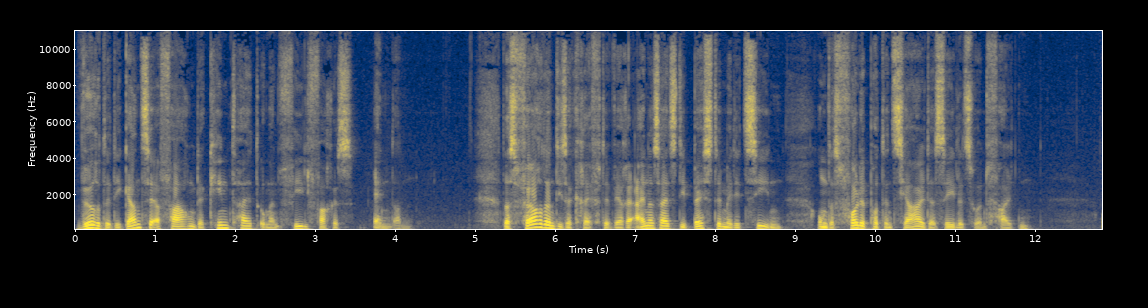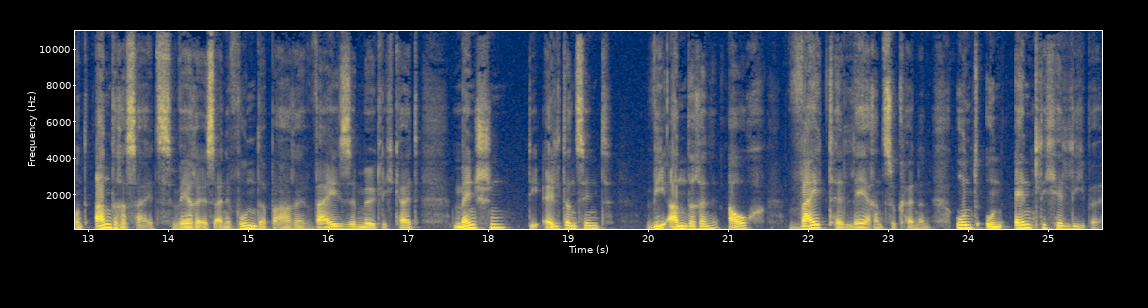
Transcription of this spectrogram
würde die ganze Erfahrung der Kindheit um ein Vielfaches ändern. Das Fördern dieser Kräfte wäre einerseits die beste Medizin, um das volle Potenzial der Seele zu entfalten, und andererseits wäre es eine wunderbare, weise Möglichkeit, Menschen, die Eltern sind, wie andere auch, Weite lehren zu können und unendliche Liebe.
